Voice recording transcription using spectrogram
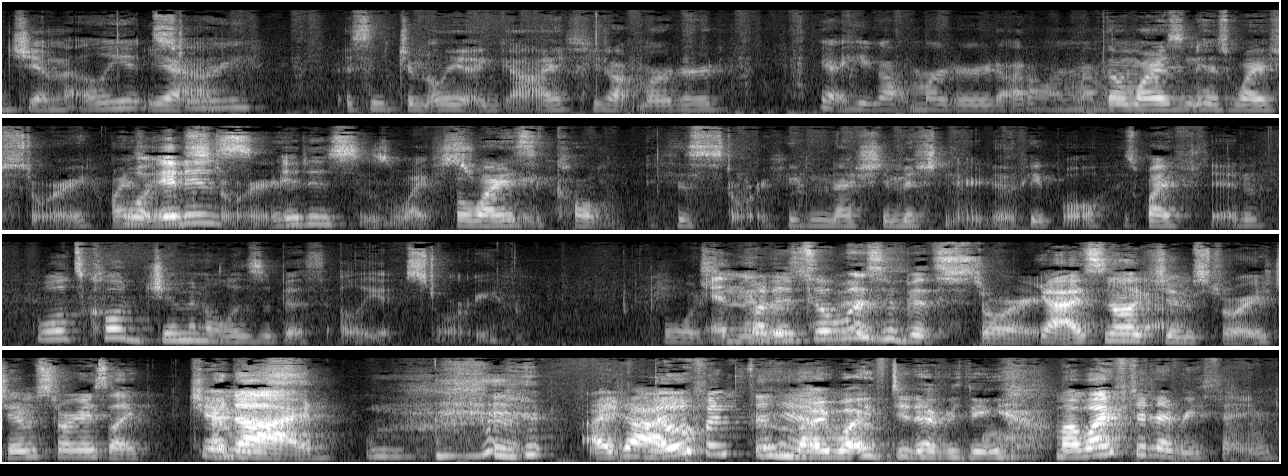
Jim Elliot Yeah. story. Isn't Jim Elliot a guy? He got murdered. Yeah, he got murdered. I don't remember. Then why isn't his wife's story? Why well, is it it his is. story? It is his wife's. Story. But why is it called his story? He didn't actually missionary to the people. His wife did. Well, it's called Jim and Elisabeth Elliot story. Well, it should And be But it's Elisabeth's story. Yeah, it's not Yeah. like Jim's story. Jim's story is like Jim I is- died. I died. No offense to him. My wife did everything. My wife did everything.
